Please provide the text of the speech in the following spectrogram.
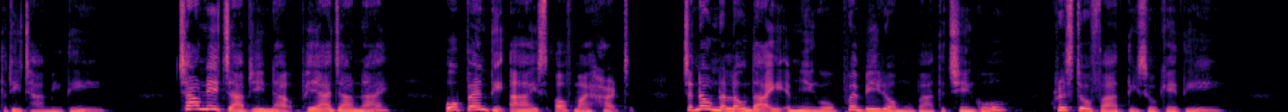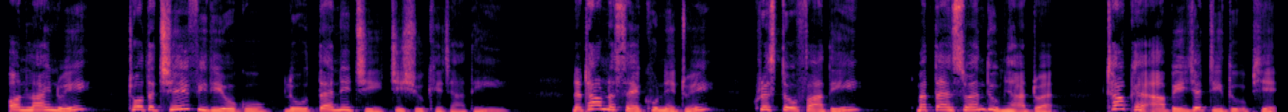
တတိထားမိသည်6နှစ်ကြာပြီးနောက်ဖះเจ้า၌ Open the eyes of my heart ကျွန်ုပ်နှလုံးသား၏အမြင်ကို ဖွင့်ပေးတော်မူပါသခြင်းကိုခရစ်စတိုဖာတည်ဆိုခဲ့သည်။ online တွင် ထိုသချင်းဗီဒီယိုကို လူတန်းနှစ်ချီကြည့်ရှုခဲ့ကြသည်2020ခုနှစ်တွင် ခရစ်စတိုဖာသည်မတန်ဆွမ်းသူများအတွက် ထောက်ခံအားပေးယက်တီသူအဖြစ်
